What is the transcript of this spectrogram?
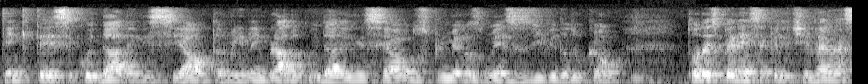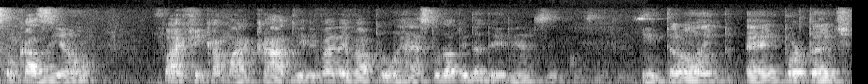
tem que ter esse cuidado inicial também. Lembrar do cuidado inicial dos primeiros meses de vida do cão. Toda a experiência que ele tiver nessa ocasião vai ficar marcado e ele vai levar para o resto da vida dele, né? Então é, é importante.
